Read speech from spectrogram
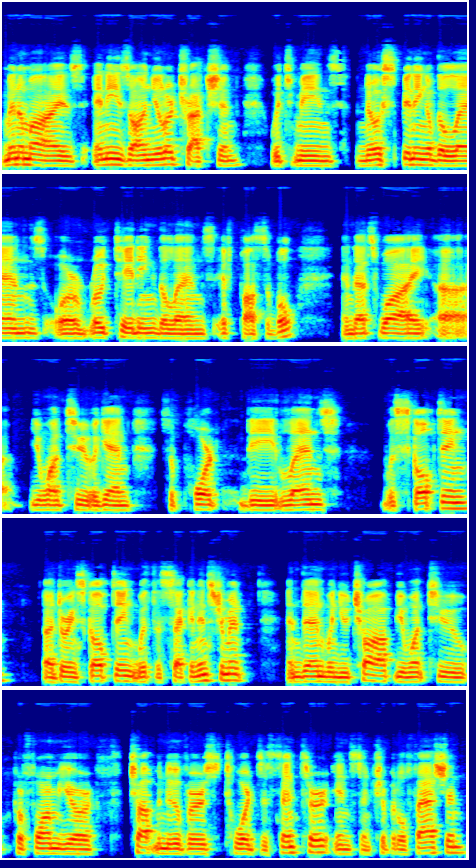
minimize any zonular traction, which means no spinning of the lens or rotating the lens if possible. And that's why uh, you want to, again, support the lens with sculpting, uh, during sculpting with the second instrument. And then when you chop, you want to perform your chop maneuvers towards the center in centripetal fashion.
